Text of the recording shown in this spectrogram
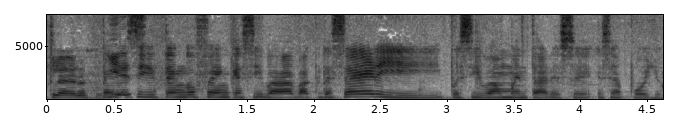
Claro. Pero y es, sí, tengo fe en que sí va, va a crecer y pues sí va a aumentar ese, ese apoyo.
